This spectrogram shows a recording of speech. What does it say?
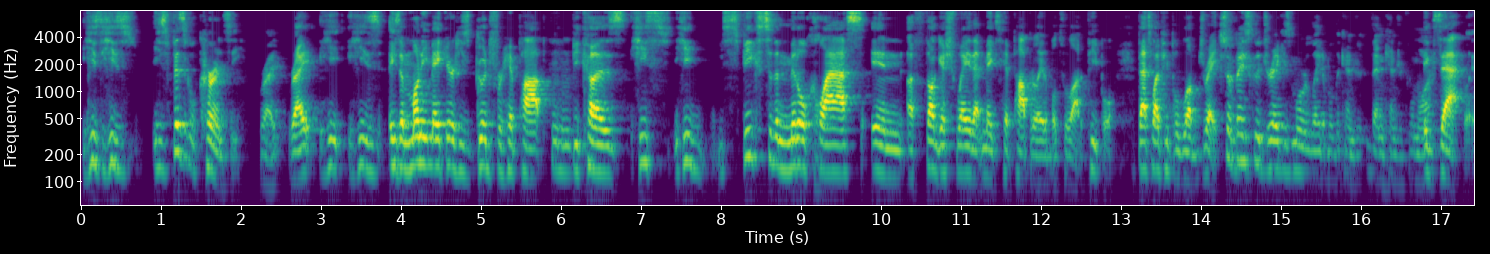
he's he's he's physical currency, right? right? He he's he's a moneymaker. He's good for hip hop Mm-hmm. because he's he speaks to the middle class in a thuggish way that makes hip hop relatable to a lot of people. That's why people love Drake. So basically, Drake is more relatable to Kendrick than Kendrick Lamar. Exactly,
